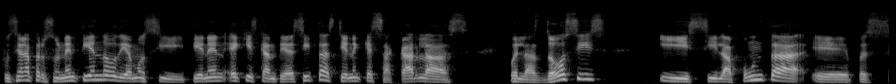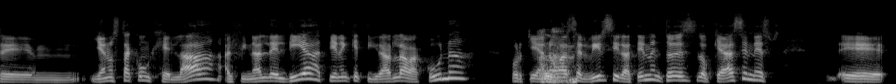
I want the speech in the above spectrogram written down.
funciona, pero si no entiendo, digamos, si tienen X cantidad de citas, tienen que sacar las, pues las dosis y si la punta eh, pues em, ya no está congelada al final del día, tienen que tirar la vacuna porque ya no va a servir si la tienen. Entonces lo que hacen es, eh,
